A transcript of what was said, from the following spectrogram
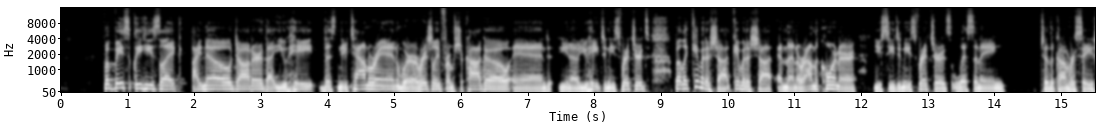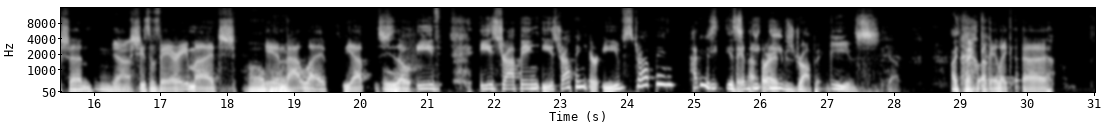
but basically, he's like, I know, daughter, that you hate this new town we're in. We're originally from Chicago, and you know you hate Denise Richards, but like, give it a shot. Give it a shot. And then around the corner, you see Denise Richards listening to the conversation. Yeah, She's very much Oh, in that life. Yep. So Eve, eavesdropping, eavesdropping, or eavesdropping? How do you s- It's say that e- word? eavesdropping, Eves. Yeah. I think. Okay, like uh,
